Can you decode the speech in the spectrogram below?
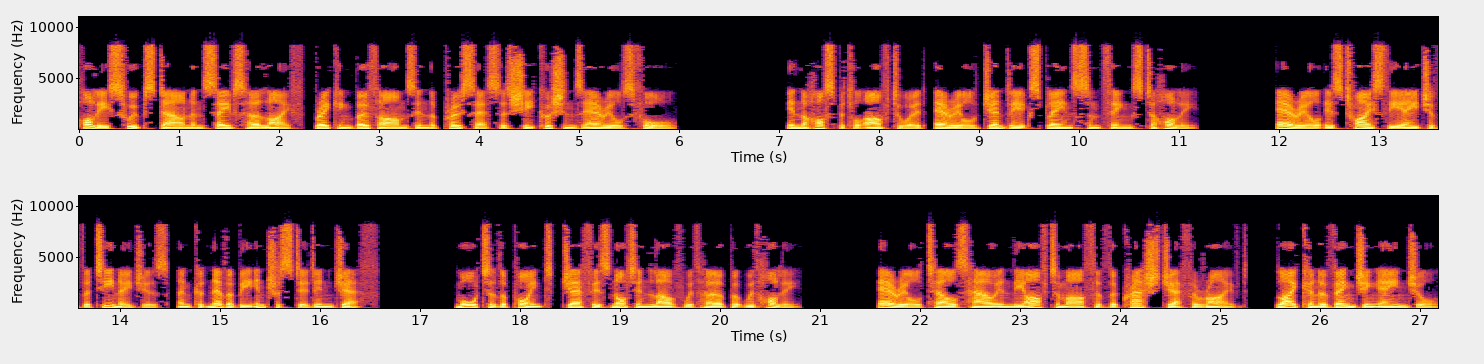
Holly swoops down and saves her life, breaking both arms in the process as she cushions Ariel's fall. In the hospital afterward, Ariel gently explains some things to Holly. Ariel is twice the age of the teenagers, and could never be interested in Jeff. More to the point, Jeff is not in love with her but with Holly. Ariel tells how in the aftermath of the crash Jeff arrived, like an avenging angel,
